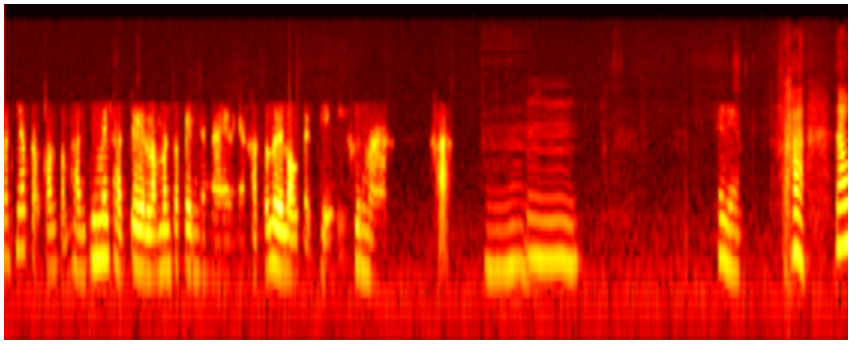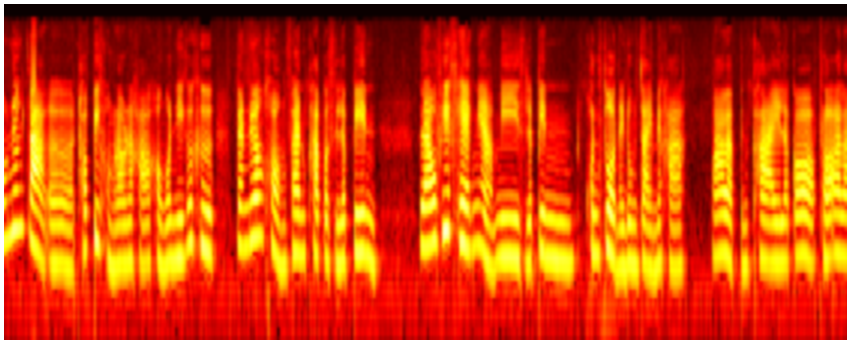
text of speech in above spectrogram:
มาเทียบกับความสัมพันธ์ที่ไม่ชัดเจนแล้วมันจะเป็นยังไงอะไรเงี้ยค่ะ ก็เลยลองแต่งเพลงนี้ขึ้นมาค่ะ อืมอืมใช่แล้ว ค่ะ แล้วเนื่องจากเอ่อ topic ของเรานะคะ ของวันนี้ก็คือเป็นเรื่องของแฟนคลับกับศิลปิน แล้วพี่เค้กเนี่ยมีศิลปินคนโปรดในดวงใจไหมคะ ว่าแบบเป็นใครแล้วก็เพราะอะไร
